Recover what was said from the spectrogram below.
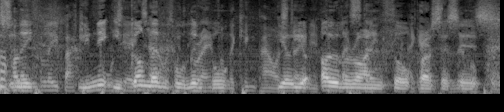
recently. Hopefully back You, in nick- you've gone Liverpool, Liverpool. from the King Power Your, your Stadium for Leicester overriding thought against process is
